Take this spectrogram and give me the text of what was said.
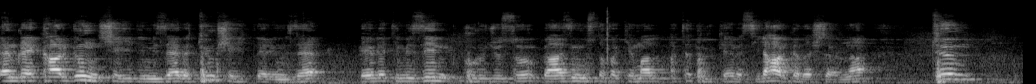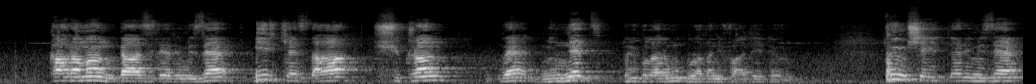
Emre Kargın şehidimize ve tüm şehitlerimize devletimizin kurucusu Gazi Mustafa Kemal Atatürk'e ve silah arkadaşlarına tüm kahraman gazilerimize bir kez daha şükran ve minnet duygularımı buradan ifade ediyorum. Tüm şehitlerimize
